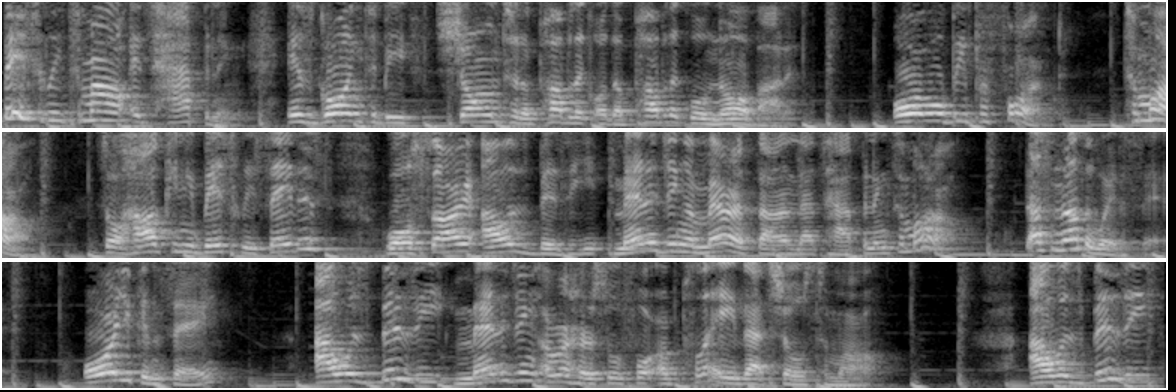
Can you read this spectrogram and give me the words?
Basically, tomorrow it's happening. It's going to be shown to the public or the public will know about it or will be performed tomorrow. So, how can you basically say this? Well, sorry, I was busy managing a marathon that's happening tomorrow. That's another way to say it. Or you can say, I was busy managing a rehearsal for a play that shows tomorrow. I was busy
